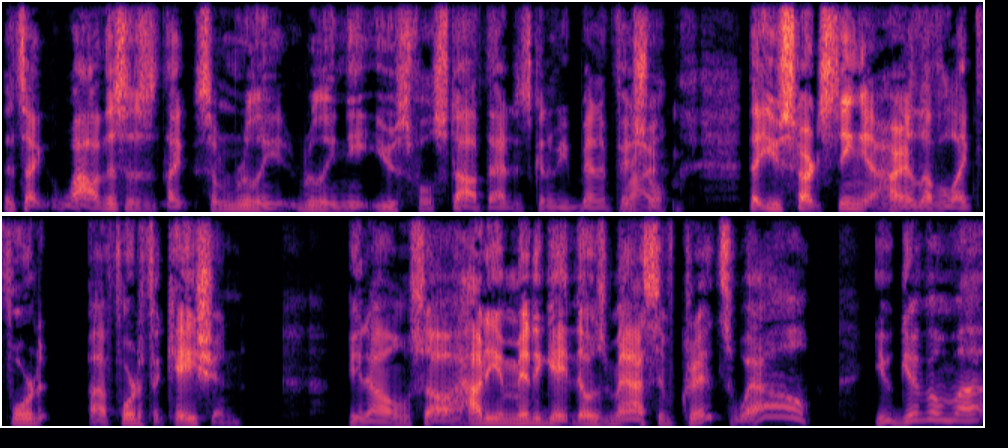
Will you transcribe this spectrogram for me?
It's like, wow, this is like some really, really neat, useful stuff that is going to be beneficial. Right. That you start seeing at higher level, like fort, uh, fortification. You know, so how do you mitigate those massive crits? Well, you give them a,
